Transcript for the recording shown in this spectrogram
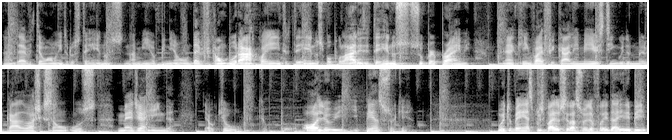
Né? Deve ter um aumento dos terrenos, na minha opinião. Deve ficar um buraco aí entre terrenos populares e terrenos super prime. Né? Quem vai ficar ali meio extinguido no mercado, eu acho que são os média renda. É o que eu, que eu olho e, e penso aqui. Muito bem, as principais oscilações eu falei da IRB,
